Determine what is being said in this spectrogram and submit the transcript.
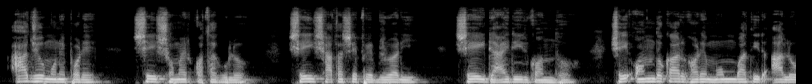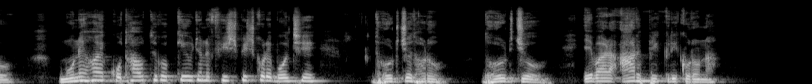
আজও মনে পড়ে সেই সময়ের কথাগুলো, সেই সাতাশে ফেব্রুয়ারি, সেই ডায়েরির গন্ধ, সেই অন্ধকার ঘরে মোমবাতির আলো মনে হয় কোথাও থেকে কেউ যেন ফিস করে বলছে, ধৈর্য ধরো, ধৈর্য, এবার আর বিক্রি করো না।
